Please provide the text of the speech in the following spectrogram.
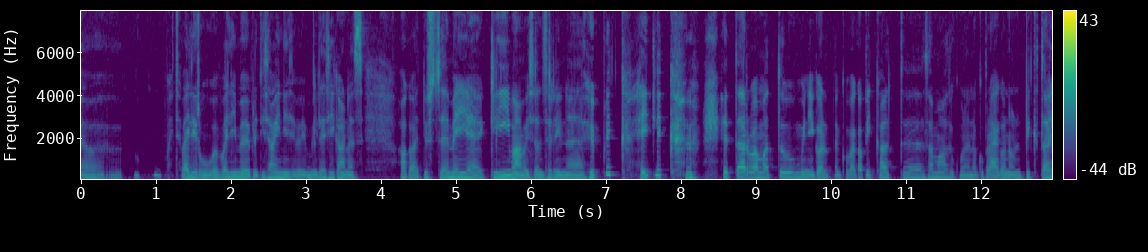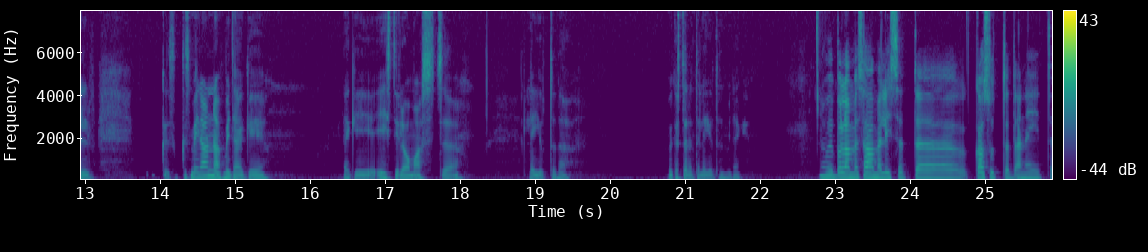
ma ei tea, väliruum, välimööbli disainis või milles iganes aga et just see meie kliima, mis on selline hüplik, heitlik ettearvamatu, mõnikord nagu väga pikalt äh, samasugune nagu praegu on olnud pikk talv. kas, kas meile annab midagi, midagi Eestile omast äh, leiutada? või kas te olete leiutanud midagi? no võib-olla me saame lihtsalt äh, kasutada neid,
